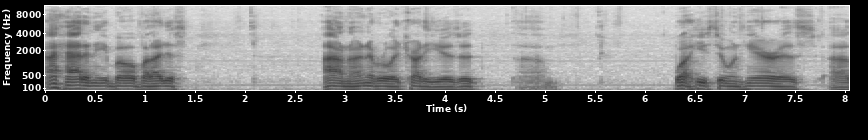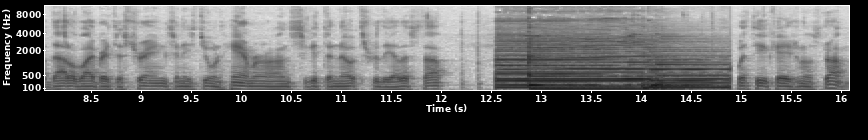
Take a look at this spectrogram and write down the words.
I had an EBow, but I just, I don't know, I never really try to use it. Um, what he's doing here is uh, that'll vibrate the strings, and he's doing hammer-ons to get the notes for the other stuff with the occasional strum.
